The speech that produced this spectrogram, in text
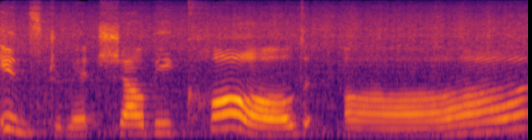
instrument shall be called a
